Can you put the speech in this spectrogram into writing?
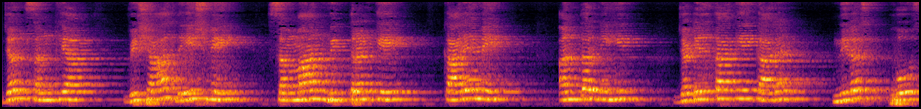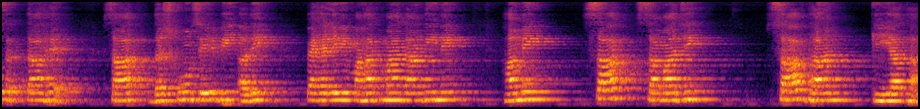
जनसंख्या, विशाल देश में सम्मान वितरण के कार्य में अंतर्निहित जटिलता के कारण निरस्त हो सकता है। सात दशकों से भी अधिक पहले महात्मा गांधी ने हमें सात सामाजिक सावधान किया था।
